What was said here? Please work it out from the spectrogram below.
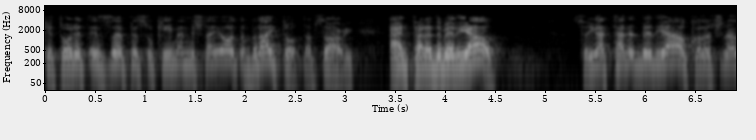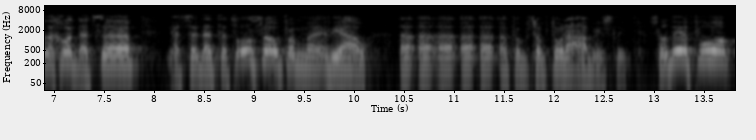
Ketoret is uh, Pesukim and Mishnayot, Braitot, I'm sorry. And Tana de Belial. So you got Tana de Belial, Kol That's, uh, that's, uh, that's, that's also from uh, Eliyahu. Uh uh uh, uh, uh, from some Torah, obviously. So therefore,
